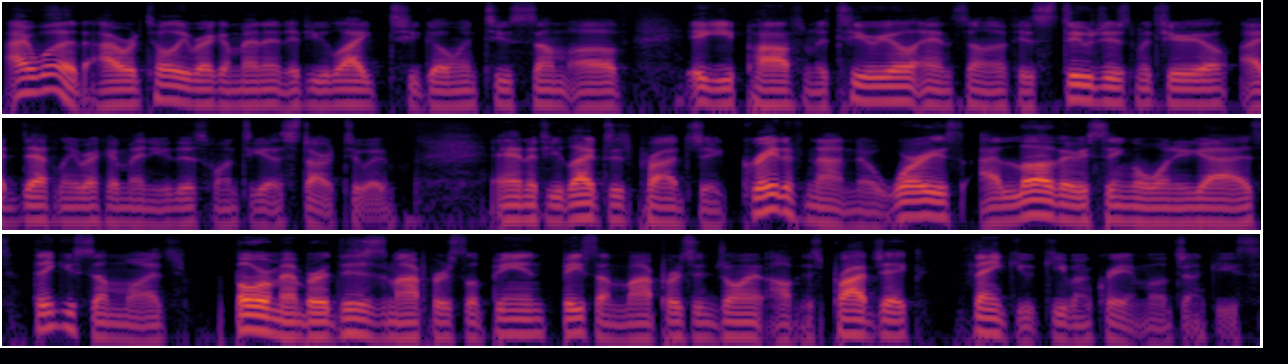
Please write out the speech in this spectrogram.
I would. I would totally recommend it if you like to go into some of Iggy Pop's material and some of his Stooges material. I definitely recommend you this one to get a start to it. And if you like this project, great. If not, no worries. I love every single one of you guys. Thank you so much. But remember, this is my personal opinion based on my personal enjoyment of this project. Thank you. Keep on creating Mill Junkies.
